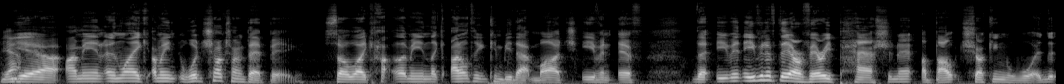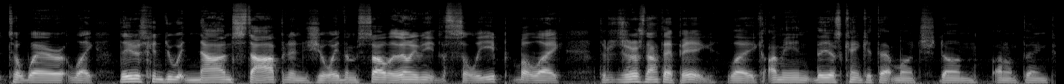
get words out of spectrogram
Yeah. Yeah, I mean, and like, I mean, woodchucks aren't that big, so like, I mean, like, I don't think it can be that much, even if the even even if they are very passionate about chucking wood to where like they just can do it nonstop and enjoy themselves. They don't even need to sleep, but like, they're, they're just not that big. Like, I mean, they just can't get that much done. I don't think.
